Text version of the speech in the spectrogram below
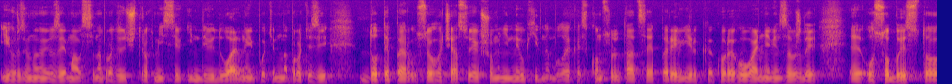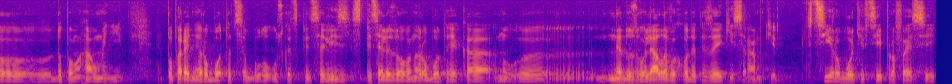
Ігор зі мною займався на протязі чотирьох місяців індивідуально, і потім на протязі дотепер усього часу, якщо мені необхідна була якась консультація, перевірка, коригування, він завжди е, особисто допомагав мені. Попередня робота це була узкоспеціалізована робота, яка ну, е, не дозволяла виходити за якісь рамки. В цій роботі, в цій професії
